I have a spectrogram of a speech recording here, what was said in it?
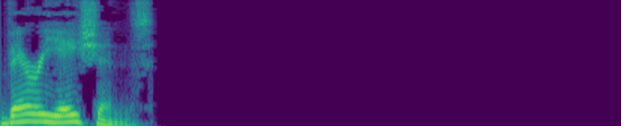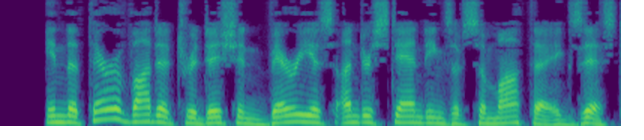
Variations In the Theravada tradition various understandings of samatha exist,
